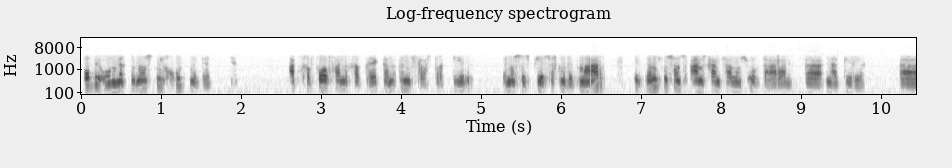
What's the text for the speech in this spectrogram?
Op die oomblik doen ons nie goed met dit as gevolg van 'n gebrek aan infrastruktuur en ons is besig met dit maar ek dink as ons aangaan sal ons ook daaraan uh, natuurlik uh,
